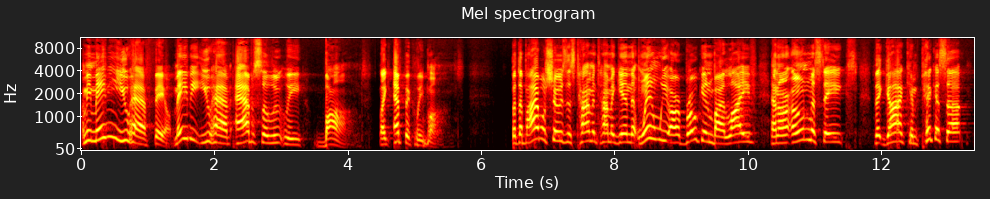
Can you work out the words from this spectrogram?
I mean, maybe you have failed. Maybe you have absolutely bombed, like epically bombed. But the Bible shows us time and time again that when we are broken by life and our own mistakes, that God can pick us up,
